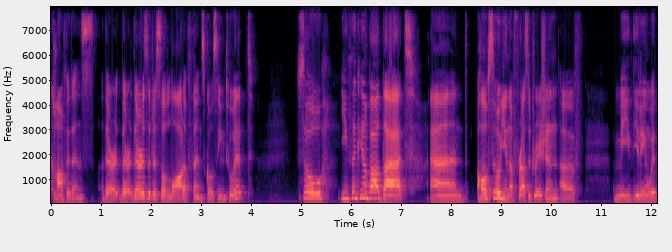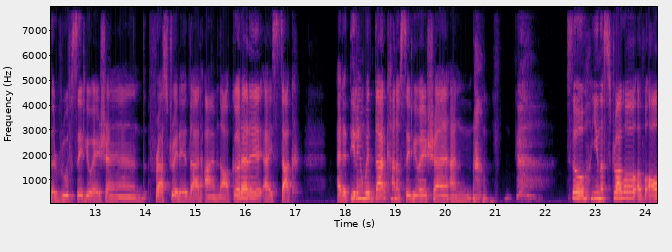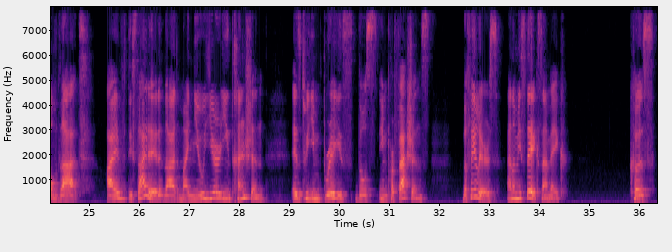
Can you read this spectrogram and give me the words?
confidence. There, there, there is just a lot of things goes into it. So, in thinking about that, and also in the frustration of me dealing with the roof situation and frustrated that I'm not good at it, I suck at dealing with that kind of situation and so in the struggle of all of that i've decided that my new year intention is to embrace those imperfections the failures and the mistakes i make. Because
